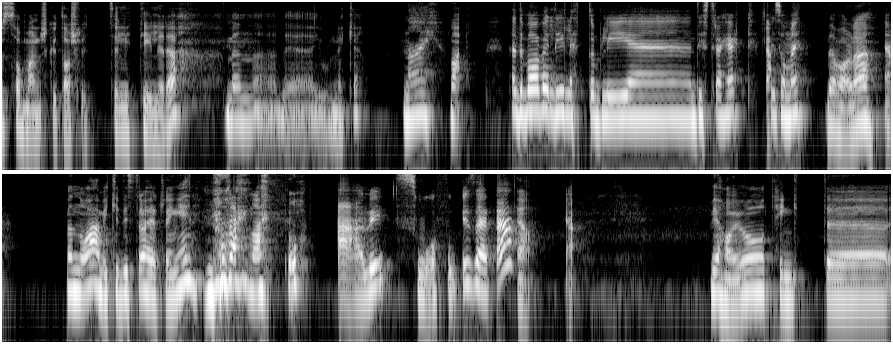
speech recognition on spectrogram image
sommeren skulle ta slutt litt tidligere, men eh, det gjorde den ikke. Nei. Nei, Det var veldig lett å bli distrahert distrahert i sommer. det var det. Ja. Men nå er vi ikke distrahert lenger. Nei. Nei. Nå er vi så fokuserte. Ja. Ja. Vi har jo tenkt uh,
